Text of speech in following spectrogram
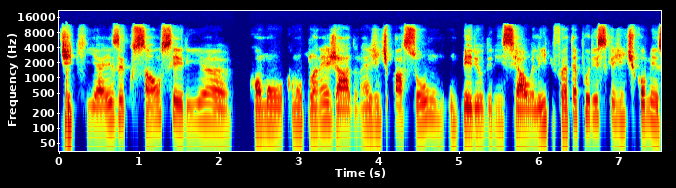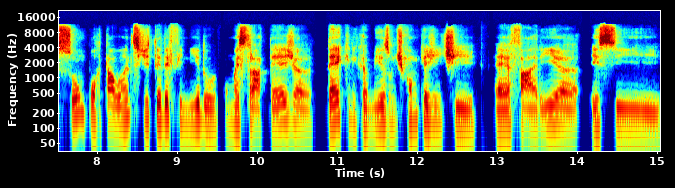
De que a execução seria como, como planejado, né? A gente passou um, um, período inicial ali, e foi até por isso que a gente começou um portal antes de ter definido uma estratégia técnica mesmo de como que a gente é, faria esse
